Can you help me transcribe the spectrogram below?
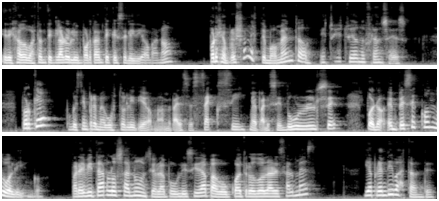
he dejado bastante claro lo importante que es el idioma, ¿no? Por ejemplo, yo en este momento estoy estudiando francés. ¿Por qué? Porque siempre me gustó el idioma, me parece sexy, me parece dulce. Bueno, empecé con Duolingo. Para evitar los anuncios, la publicidad pago 4 dólares al mes y aprendí bastante.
